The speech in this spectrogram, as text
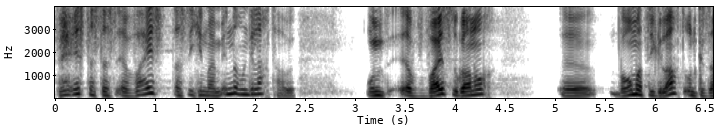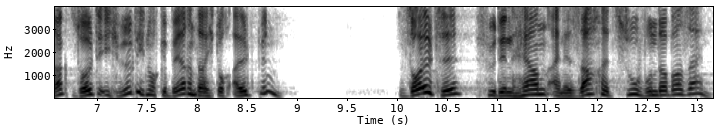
Wer ist das, dass er weiß, dass ich in meinem Inneren gelacht habe? Und er weiß sogar noch, äh, warum hat sie gelacht und gesagt, sollte ich wirklich noch gebären, da ich doch alt bin? Sollte für den Herrn eine Sache zu wunderbar sein?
